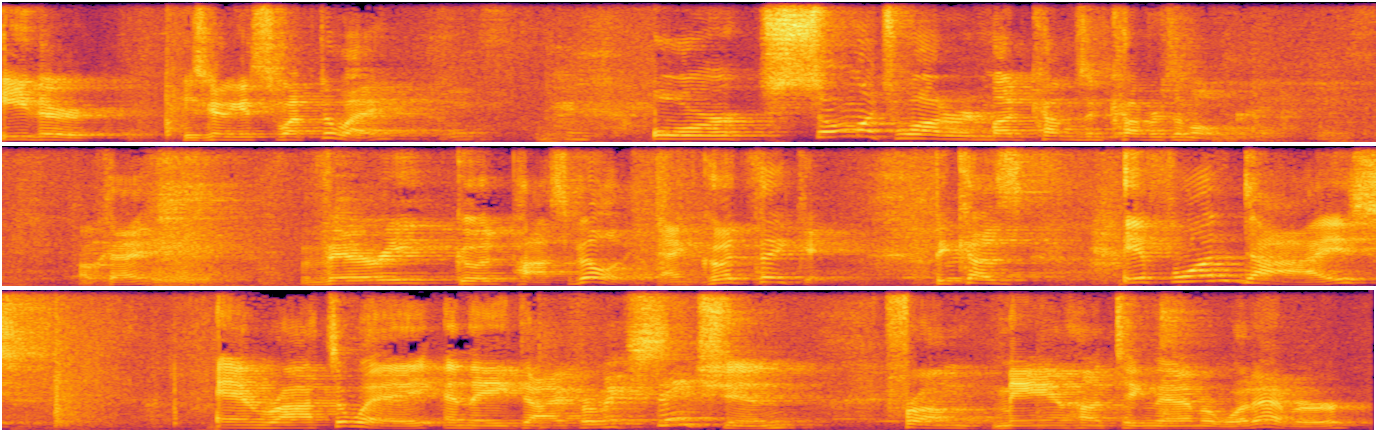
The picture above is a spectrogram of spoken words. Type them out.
Either he's going to get swept away, yes, or so much water and mud comes and covers him over. Okay? Very good possibility and good thinking. Because if one dies and rots away and they die from extinction from man hunting them or whatever,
